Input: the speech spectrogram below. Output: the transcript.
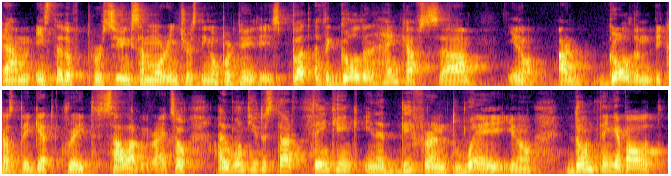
um, instead of pursuing some more interesting opportunities. But the golden handcuffs, uh, you know, are golden because they get great salary, right? So I want you to start thinking in a different way, you know, don't think about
